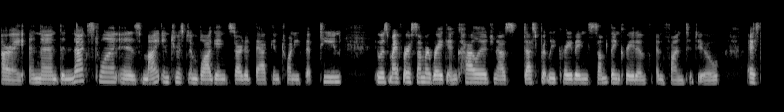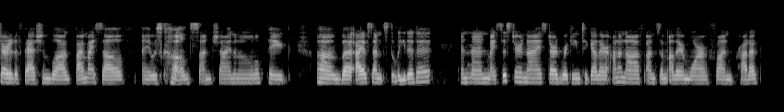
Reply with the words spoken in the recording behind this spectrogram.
All right, and then the next one is my interest in blogging started back in 2015. It was my first summer break in college, and I was desperately craving something creative and fun to do. I started a fashion blog by myself and it was called Sunshine in a Little Pink, um, but I've since deleted it. And then my sister and I started working together on and off on some other more fun product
